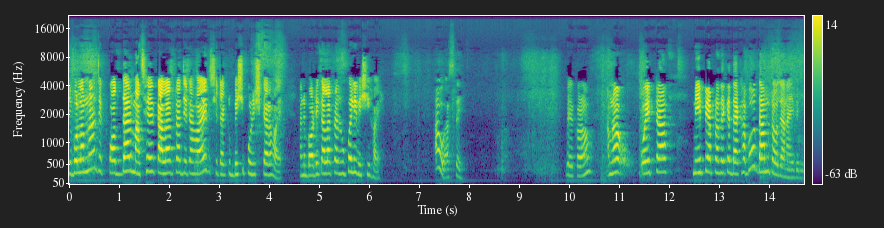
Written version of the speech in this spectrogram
যে বললাম না যে পদ্মার মাছের কালারটা যেটা হয় সেটা একটু বেশি পরিষ্কার হয়। মানে বডি কালারটা রূপালি বেশি হয়। আও আছে বের করো। আমরা ওয়েটটা মেপে আপনাদেরকে দেখাবো, দামটাও জানাই দেবো।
